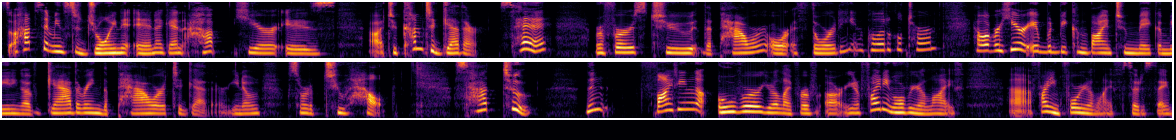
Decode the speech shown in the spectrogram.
So 합세 means to join in. Again, 합 here is uh, to come together. 세 refers to the power or authority in political term. However, here it would be combined to make a meaning of gathering the power together, you know, sort of to help. 사투는 fighting over your life or, or you know, fighting over your life, uh, fighting for your life, so to say.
